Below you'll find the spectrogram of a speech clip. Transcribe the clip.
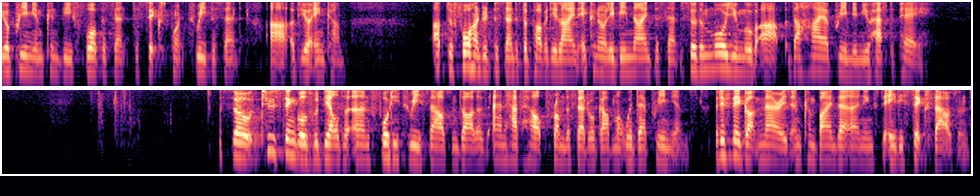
your premium can be 4 percent to 6.3 percent uh, of your income. Up to 400 percent of the poverty line, it can only be 9 percent. So the more you move up, the higher premium you have to pay. So two singles would be able to earn $43,000 and have help from the Federal Government with their premiums. But if they got married and combined their earnings to 86,000,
